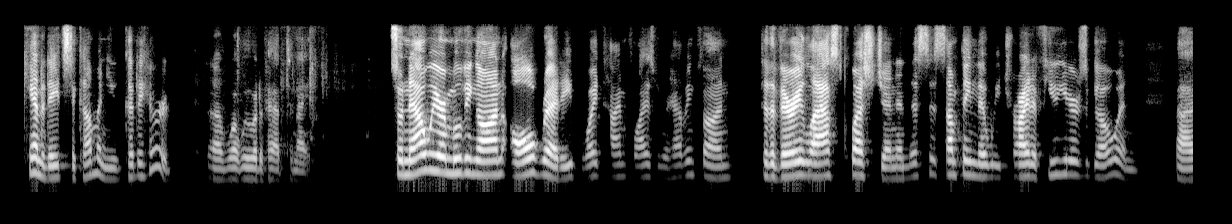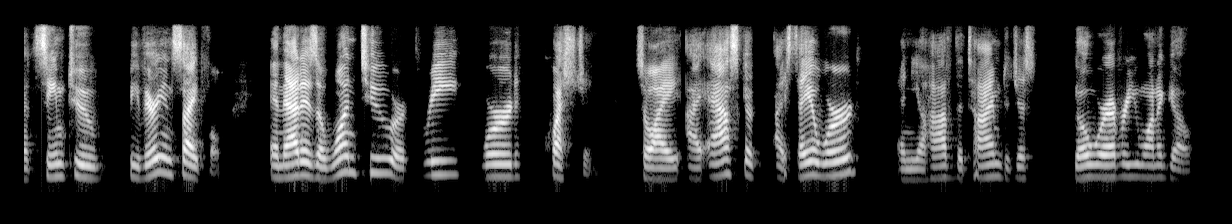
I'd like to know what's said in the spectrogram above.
candidates to come and you could have heard uh, what we would have had tonight. So now we are moving on already, boy, time flies when you're having fun, to the very last question, and this is something that we tried a few years ago and uh, seemed to be very insightful. And that is a one, two, or three word question. So I, I ask, a, I say a word, and you'll have the time to just go wherever you want to go.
